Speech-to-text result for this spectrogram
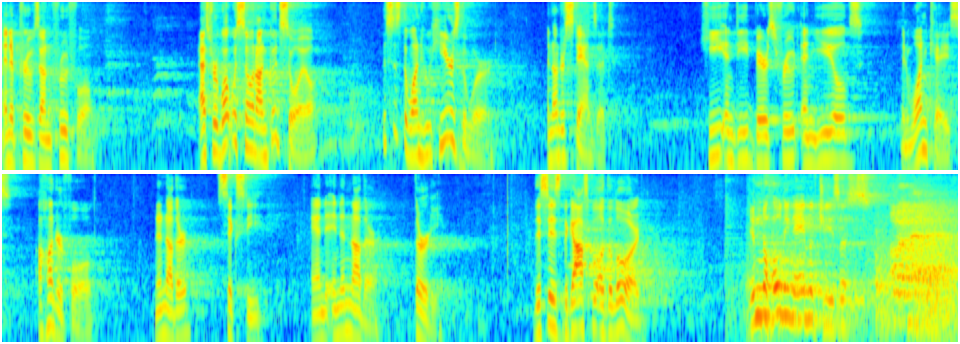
and it proves unfruitful. As for what was sown on good soil, this is the one who hears the word and understands it he indeed bears fruit and yields, in one case, a hundredfold, in another, sixty, and in another, thirty. This is the gospel of the Lord. In the holy name of Jesus. Amen.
